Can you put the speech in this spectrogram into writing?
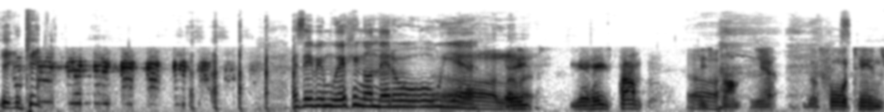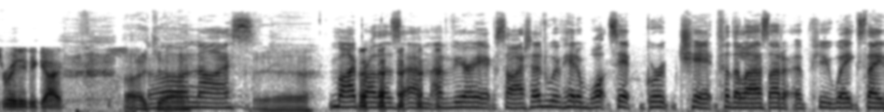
you can keep. Has he been working on that all, all year? Oh, I love He- it. yeah, he's pumped. Oh. He's pumped. Yeah, the four tens ready to go. Okay. Oh, nice. yeah. My brothers um, are very excited. We've had a WhatsApp group chat for the last I a few weeks. They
